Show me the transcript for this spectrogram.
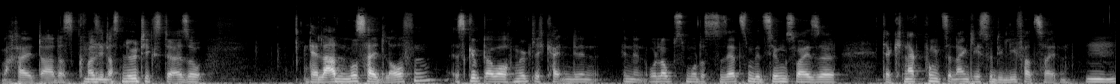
mach halt da das quasi mhm. das Nötigste. Also der Laden muss halt laufen. Es gibt aber auch Möglichkeiten, den in den Urlaubsmodus zu setzen, beziehungsweise der Knackpunkt sind eigentlich so die Lieferzeiten. Mhm.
